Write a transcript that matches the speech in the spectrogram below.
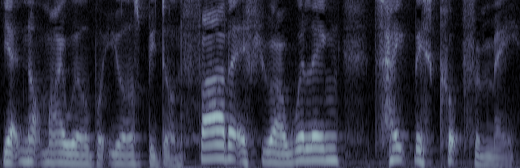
yet not my will, but yours be done. Father, if you are willing, take this cup from me.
